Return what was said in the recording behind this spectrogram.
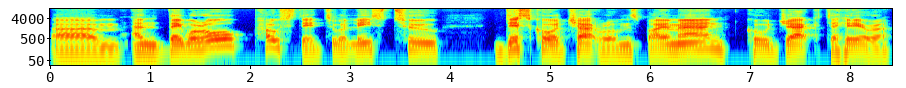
Um, and they were all posted to at least two Discord chat rooms by a man called Jack Teixeira,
